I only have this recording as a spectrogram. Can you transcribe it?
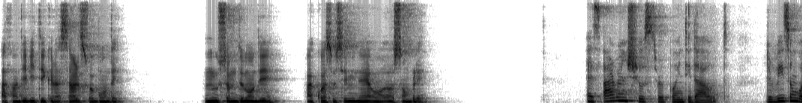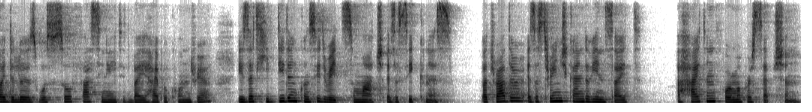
afin d'éviter que la salle soit bondée. Nous nous sommes demandé à quoi ce séminaire aurait ressemblé. As Aaron Schuster pointed out, the reason why Deleuze was so fascinated by hypochondria is that he didn't consider it so much as a sickness, but rather as a strange kind of insight, a heightened form of perception.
